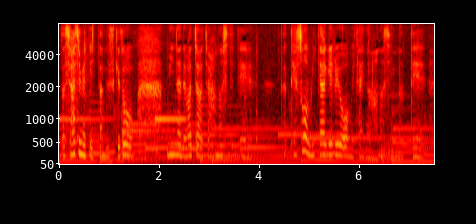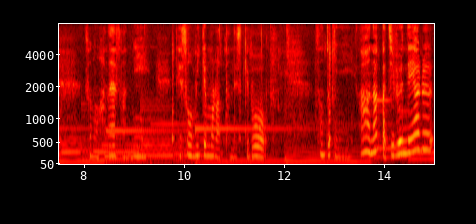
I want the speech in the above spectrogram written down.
私初めて行ったんですけどみんなでわちゃわちゃ話してて手相見てあげるよみたいな話になってそのお花屋さんに手相見てもらったんですけどその時に「ああなんか自分でやる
